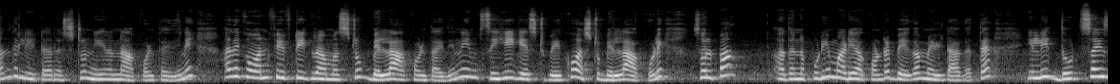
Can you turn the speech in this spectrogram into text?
ಒಂದು ಲೀಟರಷ್ಟು ನೀರನ್ನು ಹಾಕ್ಕೊಳ್ತಾ ಇದ್ದೀನಿ. ಅದಕ್ಕೆ ಒನ್ ಫಿಫ್ಟಿ ಗ್ರಾಮಷ್ಟು ಬೆಲ್ಲ ಹಾಕ್ಕೊಳ್ತಾ ಇದ್ದೀನಿ. ನಿಮ್ಮ ಸಿಹಿಗೆ ಎಷ್ಟು ಬೇಕೋ ಅಷ್ಟು ಬೆಲ್ಲ ಹಾಕ್ಕೊಳ್ಳಿ ಸ್ವಲ್ಪ ಅದನ್ನು ಪುಡಿ ಮಾಡಿ ಹಾಕ್ಕೊಂಡ್ರೆ ಬೇಗ ಮೆಲ್ಟ್ ಆಗುತ್ತೆ. ಇಲ್ಲಿ ದೊಡ್ಡ ಸೈಜ್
